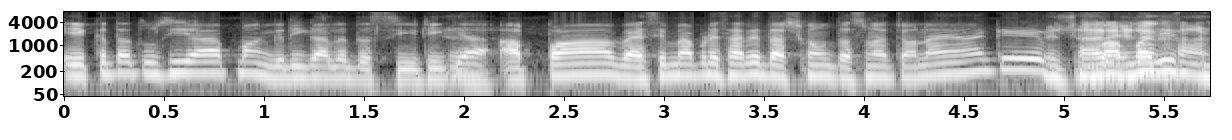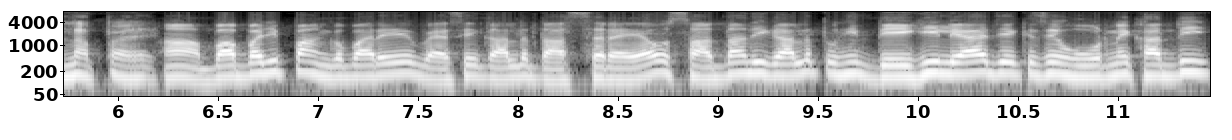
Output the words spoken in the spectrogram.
ਇੱਕ ਤਾਂ ਤੁਸੀਂ ਆ ਭੰਗ ਦੀ ਗੱਲ ਦੱਸੀ ਠੀਕ ਆ? ਆਪਾਂ ਵੈਸੇ ਮੈਂ ਆਪਣੇ ਸਾਰੇ ਦਰਸ਼ਕਾਂ ਨੂੰ ਦੱਸਣਾ ਚਾਹੁੰਦਾ ਆ ਕਿ ਬਾਬਾ ਜੀ ਖਾਣ ਲੱਗ ਪਏ ਹਾਂ ਬਾਬਾ ਜੀ ਭੰਗ ਬਾਰੇ ਵੈਸੇ ਗੱਲ ਦੱਸ ਰਹੇ ਆ। ਉਹ ਸਾਦਾਂ ਦੀ ਗੱਲ ਤੁਸੀਂ ਦੇਖ ਹੀ ਲਿਆ ਜੇ ਕਿਸੇ ਹੋਰ ਨੇ ਖਾਧੀ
